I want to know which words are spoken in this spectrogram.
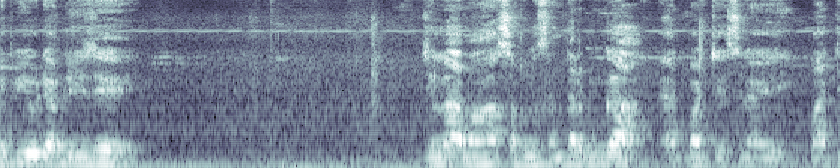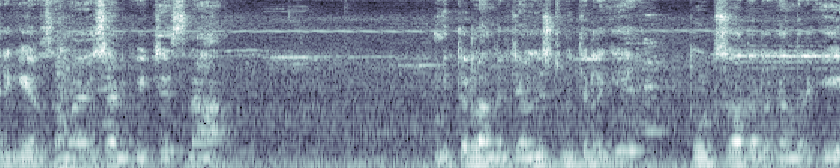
ఏపీయూడబ్ల్యూజే జిల్లా మహాసభల సందర్భంగా ఏర్పాటు చేసిన ఈ పాత్రికేయుల సమావేశానికి ఇచ్చేసిన మిత్రులందరి జర్నలిస్ట్ మిత్రులకి తోటి సోదరులకి అందరికీ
